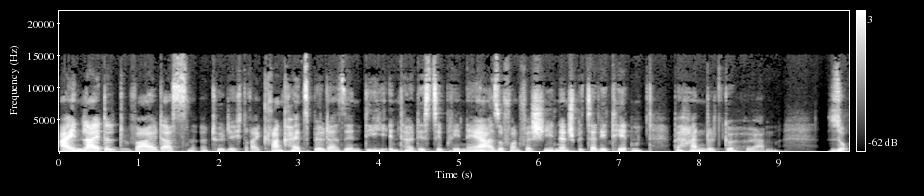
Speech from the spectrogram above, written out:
einleitet, weil das natürlich drei Krankheitsbilder sind, die interdisziplinär, also von verschiedenen Spezialitäten behandelt gehören. So,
